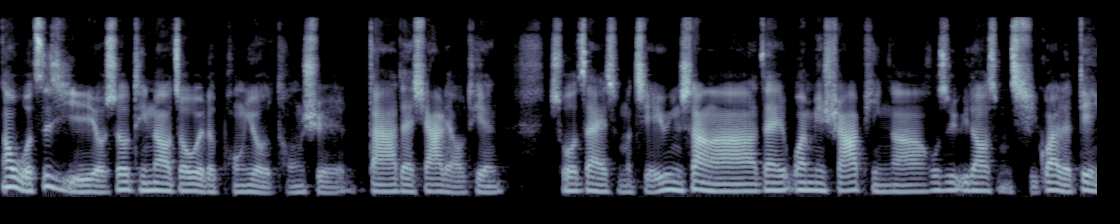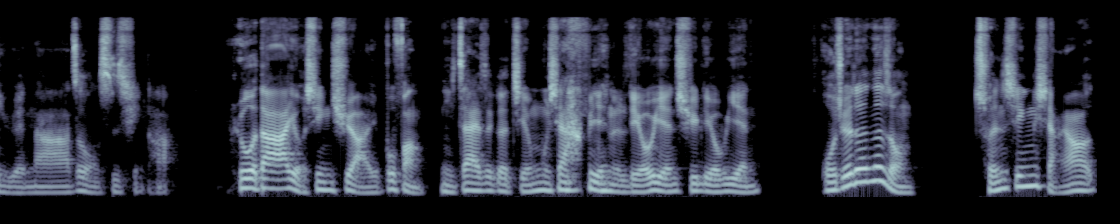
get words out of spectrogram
那我自己有时候听到周围的朋友、同学，大家在瞎聊天，说在什么捷运上啊，在外面 shopping 啊，或是遇到什么奇怪的店员啊这种事情哈。如果大家有兴趣啊，也不妨你在这个节目下面的留言区留言。我觉得那种存心想要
